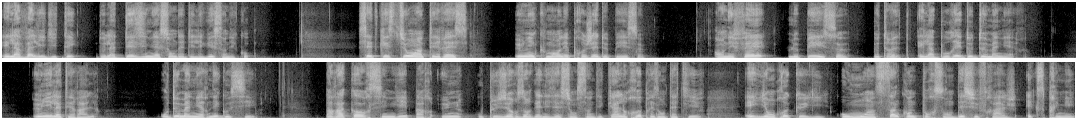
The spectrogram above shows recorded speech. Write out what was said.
et la validité de la désignation des délégués syndicaux. Cette question intéresse uniquement les projets de PSE. En effet, le PSE peut être élaboré de deux manières. Unilatéral ou de manière négociée, par accord signé par une ou plusieurs organisations syndicales représentatives ayant recueilli au moins 50% des suffrages exprimés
